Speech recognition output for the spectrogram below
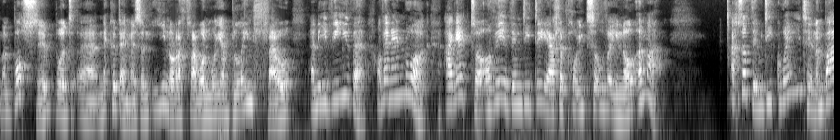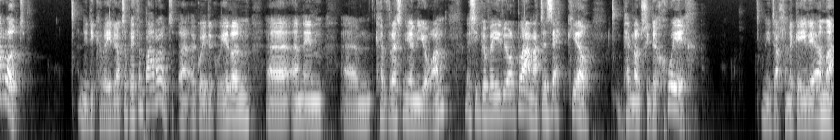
Mae'n bosib bod uh, Nicodemus yn un o'r athrawon mwyaf blaenllaw yn ei ddidde. Oedd e'n enwog, ac eto oedd e ddim wedi deall y pwynt sylfaenol yma. Achos oedd Dduw wedi gweud hyn yn barod. Ni wedi cyfeirio at y peth yn barod, uh, y gweud y gwir, yn, uh, yn ein um, cyfres ni yn Iwan. Nes i gyfeirio o'r blaen at Ezekiel, penod 36. Ni'n darllen y geiriau yma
